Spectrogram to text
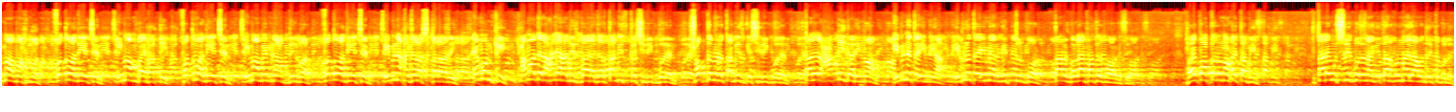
ইমাম আহমদ, ফতোয়া দিয়েছেন ইমাম বাইহাকি, ফতোয়া দিয়েছেন ইমাম ইবনে আব্দুল বার, ফতোয়া দিয়েছেন ইবনে হাজার আসকালানি এমনকি আমাদের আহলে হাদিস বাইরা যারা তাবিজকে শিরিক বলেন, সব ধরনের তাবিজকে শিরিক বলেন। তাদের আকিদার ইমাম, ইবনে তাইমিয়া, ইবনে তাইমিয়ার মৃত্যুর পর তার গলায় পাথর পাওয়া গেছে। হয় পাথর না হয় তাবিজ? তারে মুশরিক বলেন আগে, তারপর নাইলে আমাদেরকে বলেন।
